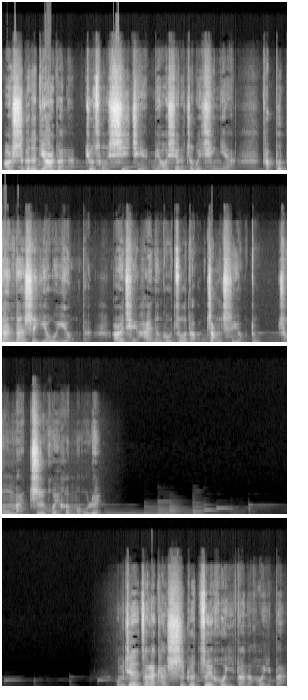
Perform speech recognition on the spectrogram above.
而诗歌的第二段呢，就从细节描写了这位青年啊，他不单单是有勇的，而且还能够做到张弛有度，充满智慧和谋略。我们接着再来看诗歌最后一段的后一半：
